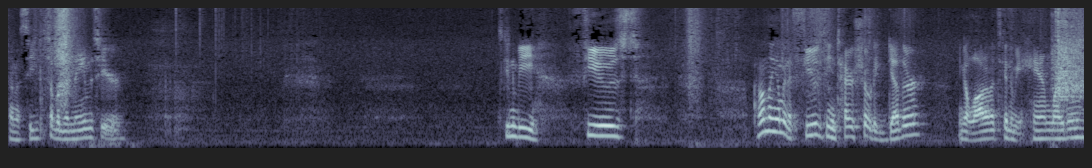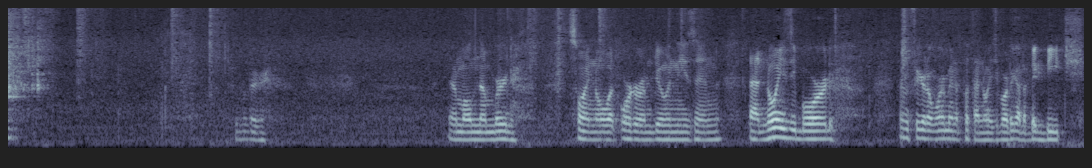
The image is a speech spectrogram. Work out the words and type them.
Kind of see some of the names here. It's going to be fused I don't think I'm going to fuse the entire show together. I think a lot of it's going to be hand lighting. Another, them all numbered so I know what order I'm doing these in. That noisy board, I haven't figured out where I'm going to put that noisy board. I got a big beach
